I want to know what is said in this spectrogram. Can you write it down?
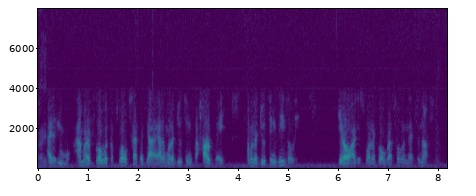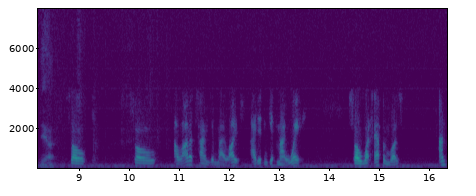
Right. I didn't. I'm a go with the flow type of guy. I don't want to do things the hard way. I'm going to do things easily. You know, I just want to go wrestle, and that's enough. Yeah. So, so a lot of times in my life, I didn't get my way. So what happened was, I'm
